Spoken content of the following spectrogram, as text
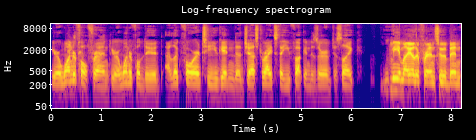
You're a wonderful friend. You're a wonderful dude. I look forward to you getting the just rights that you fucking deserve, just like me and my other friends who have been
